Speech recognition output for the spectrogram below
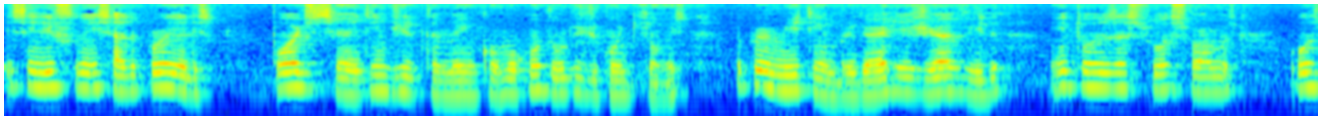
e sendo influenciado por eles. Pode ser entendido também como o conjunto de condições que permitem abrigar e reger a vida em todas as suas formas, os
